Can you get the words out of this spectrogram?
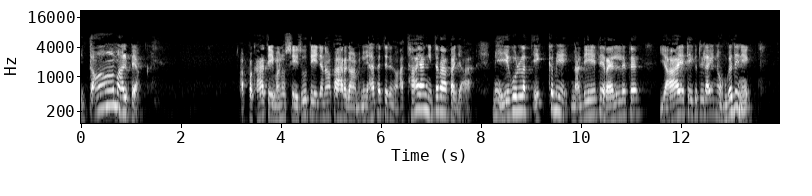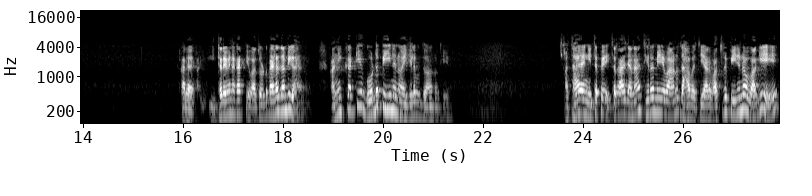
ඊටාම අල්පයක් අප්පකාතේ මිනිස්සේසු තේජනා පාරගාමිනෝ යහපැත්තට යනවා අථායන් ඊතරාපජා මේ ඒගොල්ලත් එක්ක මේ නඩේට රැල්ලට යායට එකතු වෙලා ඉන්න හුඟ දෙනෙක් අර ඊතර වෙන කට්ටිය වතුරට බැලලා දම්බි ගහනවා. අනික් කට්ටිය ගොඩ පීනනවායි කියලා බුදුහාමුදුරුවෝ කියනවා. අතයන් ිතපේ ඊතරා ජනා තිරමේ වානු දහවති. අර වතුර පීනනවා වගේ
